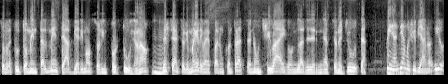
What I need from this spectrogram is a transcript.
soprattutto mentalmente abbia rimosso l'infortunio no? Mhm. nel senso che magari vai a fare un contratto e non ci vai con la determinazione giusta quindi andiamoci piano io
